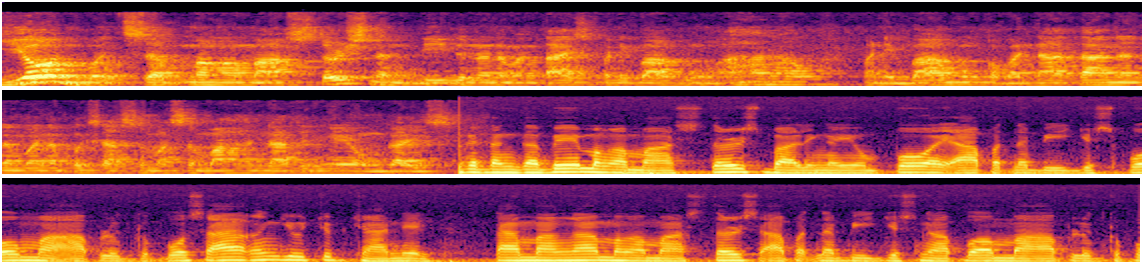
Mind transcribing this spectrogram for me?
Yon, what's up mga masters? Nandito na naman tayo sa panibagong araw, panibagong kabanata na naman ang pagsasama-samahan natin ngayon guys. Magandang gabi mga masters, bali ngayon po ay apat na videos po ma-upload ko po sa aking YouTube channel. Tama nga mga masters, apat na videos nga po ang ma-upload ko po.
